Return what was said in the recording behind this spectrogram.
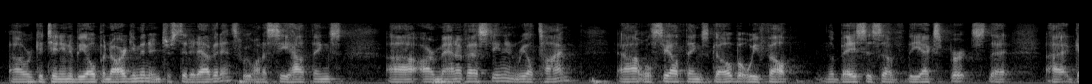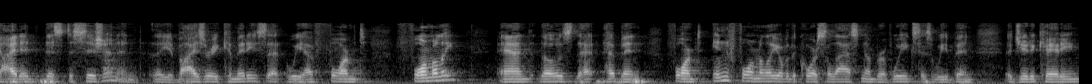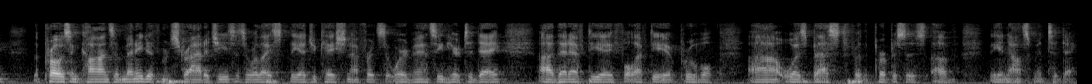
Uh, we're continuing to be open to argument, interested in evidence. We want to see how things uh, are manifesting in real time. Uh, we'll see how things go, but we felt the basis of the experts that uh, guided this decision and the advisory committees that we have formed formally and those that have been formed informally over the course of the last number of weeks as we've been adjudicating the pros and cons of many different strategies as it relates to the education efforts that we're advancing here today, uh, that FDA, full FDA approval uh, was best for the purposes of the announcement today.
